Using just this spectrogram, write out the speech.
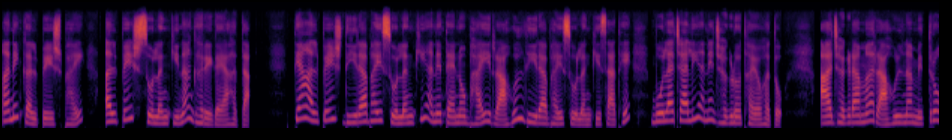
અને કલ્પેશભાઈ અલ્પેશ સોલંકીના ઘરે ગયા હતા. ત્યાં અલ્પેશ ધીરાભાઈ સોલંકી અને તેનો ભાઈ રાહુલ ધીરાભાઈ સોલંકી સાથે બોલાચાલી અને ઝઘડો થયો હતો. આ ઝઘડામાં રાહુલના મિત્રો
